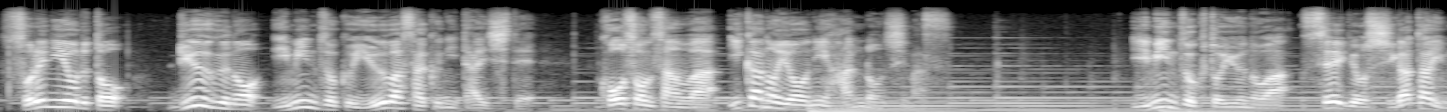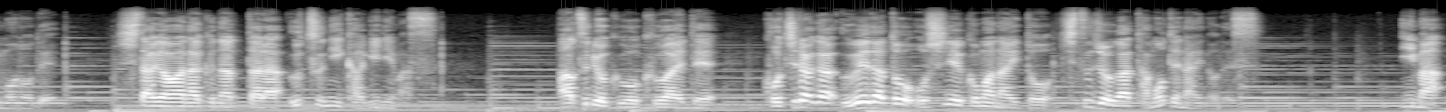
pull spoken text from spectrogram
それによると竜宮の異民族融和策に対して高孫さんは以下のように反論します。異民族というのは制御しがたいもので従わなくなったら鬱に限ります。圧力を加えてこちらが上だと教え込まないと秩序が保てないのです。今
